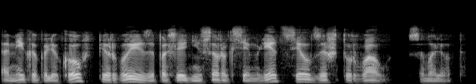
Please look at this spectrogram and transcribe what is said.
а Мика Поляков впервые за последние 47 лет сел за штурвал самолета.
